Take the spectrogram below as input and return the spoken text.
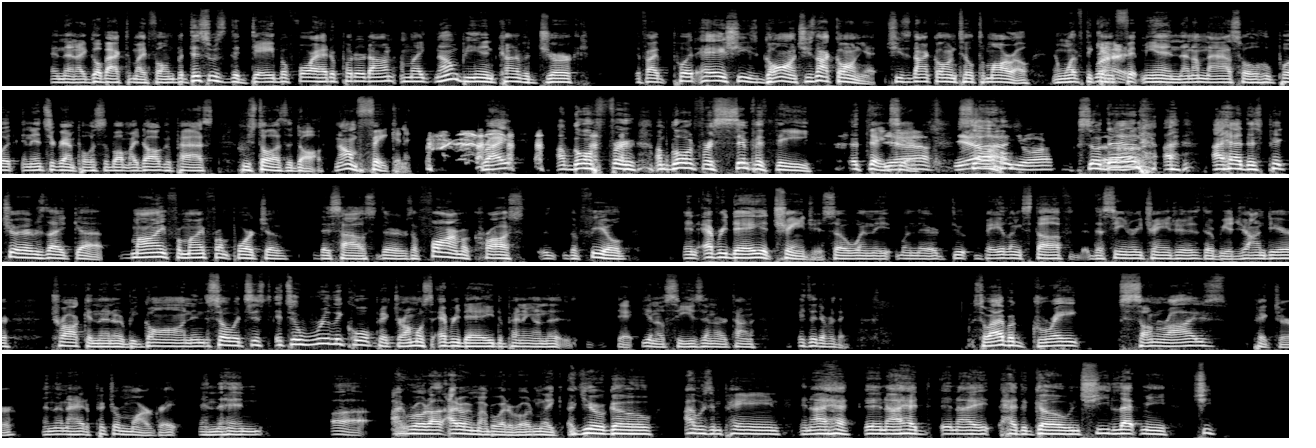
and then I'd go back to my phone. But this was the day before I had to put her down. I'm like, now I'm being kind of a jerk. If I put, hey, she's gone, she's not gone yet. She's not gone until tomorrow. And what if they can't Right. fit me in? Then I'm the asshole who put an Instagram post about my dog who passed, who still has a dog. Now I'm faking it, right? I'm going for I'm going for sympathy uh, things Yeah, here. yeah, So- you are. so then Uh-huh. I, I had this picture. It was like uh, my from my front porch of this house. There's a farm across the field, and every day it changes. So when they when they're do, stuff, the scenery changes. There'll be a John Deere truck, and then it'll be gone. And so it's just it's a really cool picture. Almost every day, depending on the day, you know season or time, it's a different thing. So I have a great sunrise picture, and then I had a picture of Margaret, and then uh, I wrote out. I don't remember what I wrote. I'm like a year ago. I was in pain, and I had and I had and I had to go, and she let me. She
